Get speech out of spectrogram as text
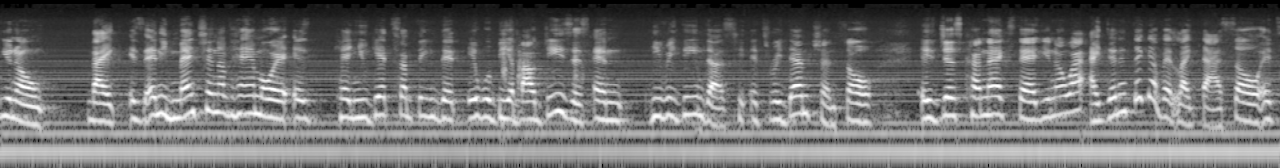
you know, like is any mention of him, or is, can you get something that it would be about Jesus? And he redeemed us. It's redemption. So it just connects that you know what? I didn't think of it like that. So it's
